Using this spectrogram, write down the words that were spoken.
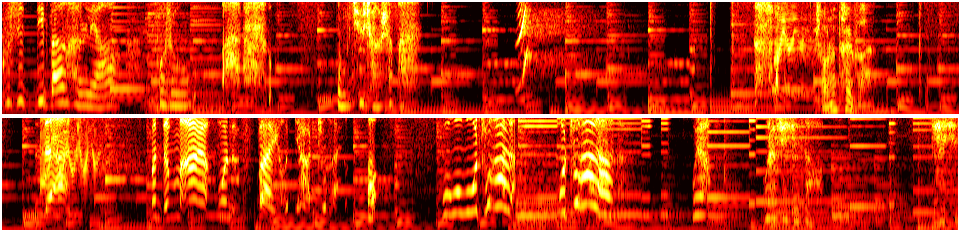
可是地板很凉，不如啊，我们去床上吧。床上太软。我的妈呀，我的饭要压出来了！哦，我我我出汗了，我出汗了，我要我要去洗澡，去洗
